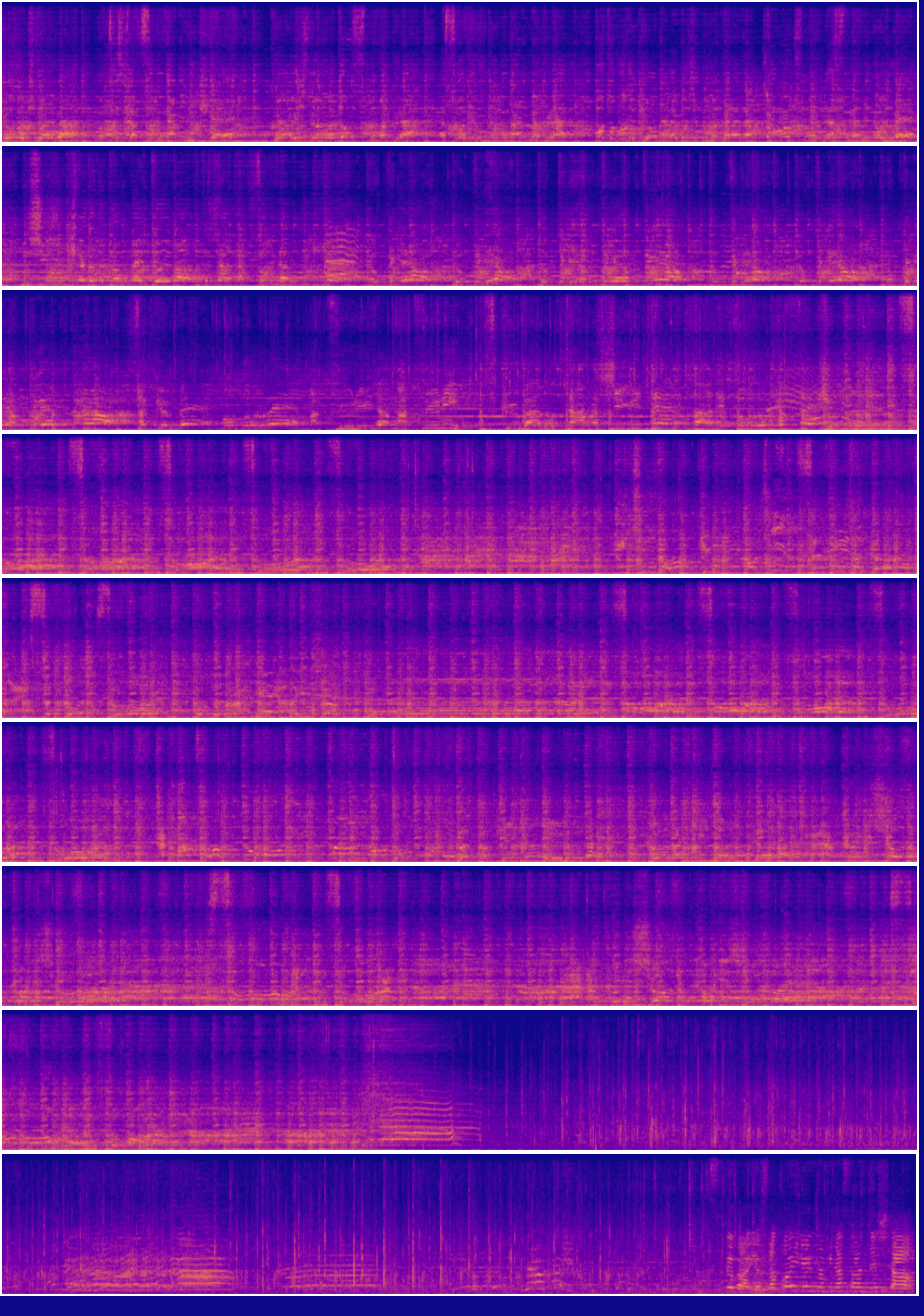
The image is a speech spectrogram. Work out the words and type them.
潮のそこえば私が津波に消えンスの枕明日は夜の波枕男の今日なら50の体。ジャンプマイナス波の上。西に来たかとかもないといえば私はたくそに波に聞け。寄ってけよ。寄ってけよ。寄ってけ寄ってけ寄ってけよ。寄ってけよ。寄ってけよ。寄ってけ寄ってけよ。寄ってけよ。叫べ踊れ。祭りだ祭り。つくばの魂天はよさこい連の皆さんでした。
